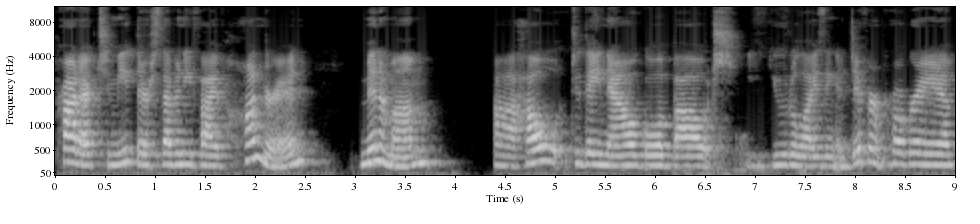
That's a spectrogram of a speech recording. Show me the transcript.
product to meet their 7,500 minimum, uh, how do they now go about utilizing a different program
